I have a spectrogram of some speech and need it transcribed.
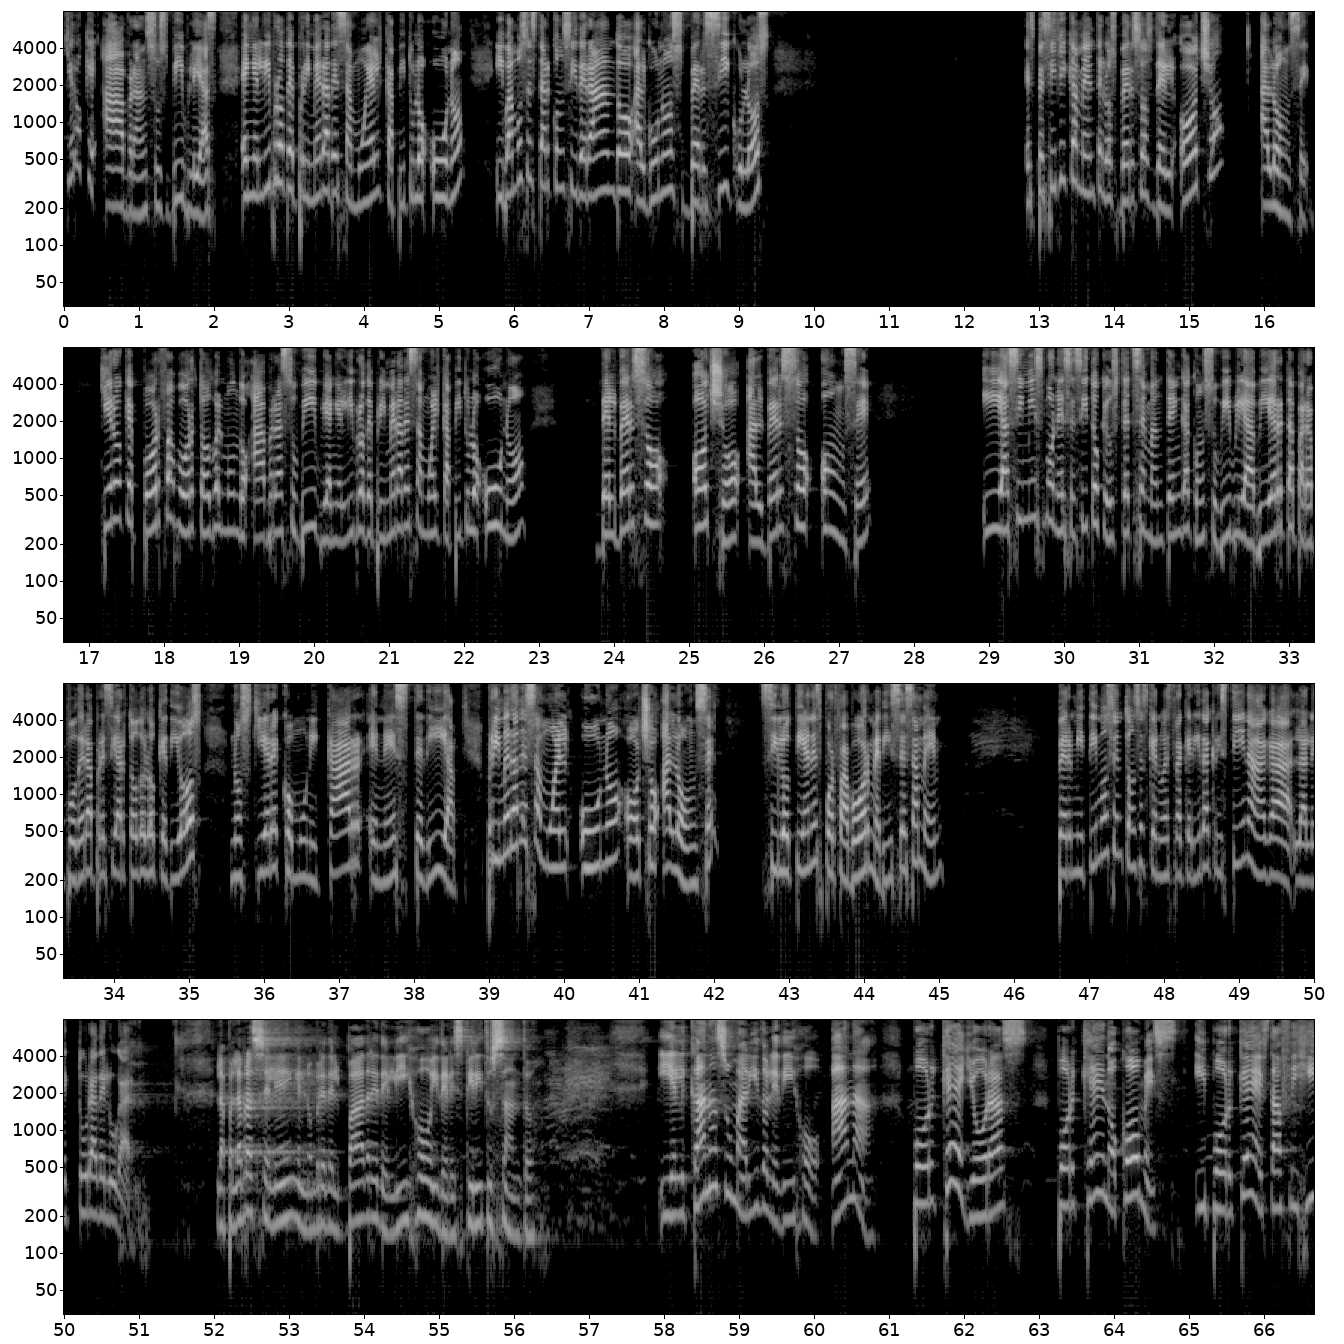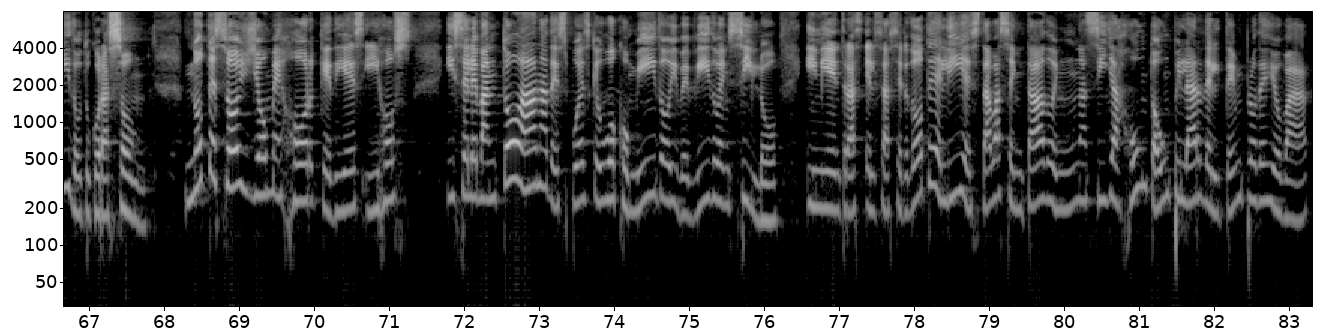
Quiero que abran sus Biblias en el libro de Primera de Samuel, capítulo 1, y vamos a estar considerando algunos versículos, específicamente los versos del 8 al 11. Quiero que por favor todo el mundo abra su Biblia en el libro de Primera de Samuel capítulo 1 del verso 8 al verso 11 y asimismo necesito que usted se mantenga con su Biblia abierta para poder apreciar todo lo que Dios nos quiere comunicar en este día. Primera de Samuel 1, 8 al 11. Si lo tienes, por favor, me dices amén. Permitimos entonces que nuestra querida Cristina haga la lectura del lugar. La palabra se lee en el nombre del Padre, del Hijo y del Espíritu Santo. Y el Cana su marido le dijo, Ana, ¿por qué lloras? ¿Por qué no comes? ¿Y por qué está afligido tu corazón? ¿No te soy yo mejor que diez hijos? Y se levantó Ana después que hubo comido y bebido en Silo, y mientras el sacerdote Elí estaba sentado en una silla junto a un pilar del templo de Jehová,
